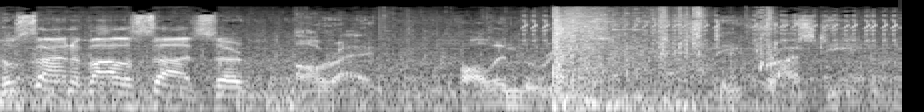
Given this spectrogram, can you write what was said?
No sign of Al-Assad, sir. All right. Fall in, Marines. Stay frosty.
